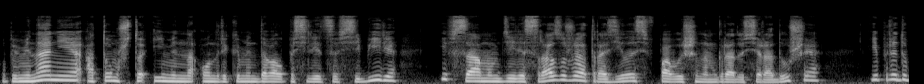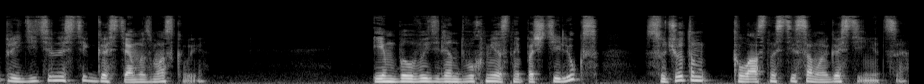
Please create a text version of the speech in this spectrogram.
упоминание о том, что именно он рекомендовал поселиться в Сибири, и в самом деле сразу же отразилось в повышенном градусе радушия и предупредительности к гостям из Москвы. Им был выделен двухместный почти люкс с учетом классности самой гостиницы.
